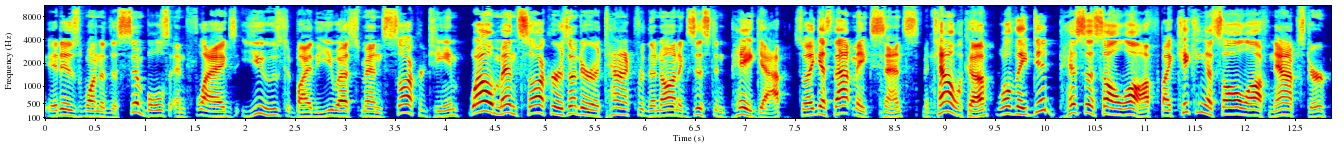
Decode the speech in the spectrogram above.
it is one of the symbols and flags used by the US men's soccer team. Well, men's soccer is under attack for the non existent pay gap, so I guess that makes sense. Metallica, well, they did piss us all off by kicking us all off Napster,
